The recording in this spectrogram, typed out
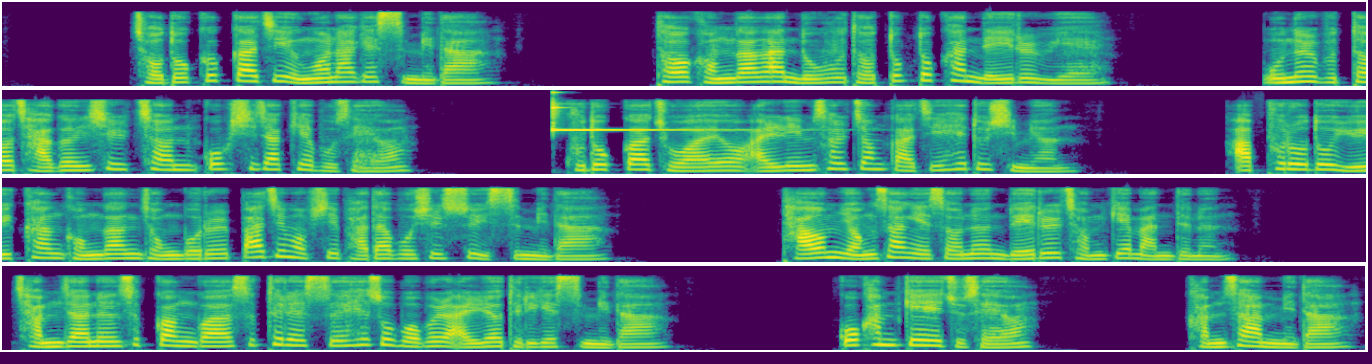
저도 끝까지 응원하겠습니다. 더 건강한 노후, 더 똑똑한 내일을 위해 오늘부터 작은 실천 꼭 시작해 보세요. 구독과 좋아요, 알림 설정까지 해두시면 앞으로도 유익한 건강 정보를 빠짐없이 받아보실 수 있습니다. 다음 영상에서는 뇌를 젊게 만드는 잠자는 습관과 스트레스 해소법을 알려드리겠습니다. 꼭 함께 해주세요. 감사합니다.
